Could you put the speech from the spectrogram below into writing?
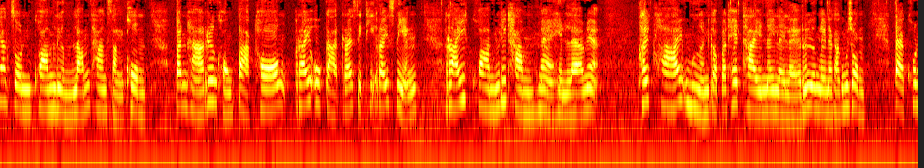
ยากจนความเหลื่อมล้ำทางสังคม ปัญหาเรื่องของปากท้อง ไร้โอกาสไร้สิทธิไร้เสียง ไร้ความยุติธรรมแหมเห็นแล้วเนี่ย คล้ายๆ เหมือนกับประเทศไทยในหลาย ๆ เรื่องเลยนะคะคุณผู้ชม แต่คน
